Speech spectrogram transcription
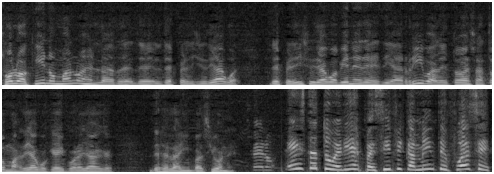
solo aquí nomás no es el desperdicio de agua desperdicio de agua viene desde arriba de todas esas tomas de agua que hay por allá, desde las invasiones. Pero esta tubería específicamente fue hace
